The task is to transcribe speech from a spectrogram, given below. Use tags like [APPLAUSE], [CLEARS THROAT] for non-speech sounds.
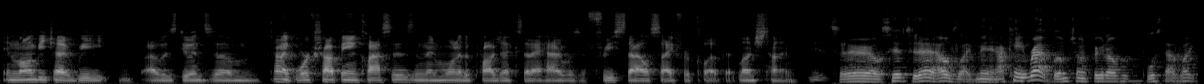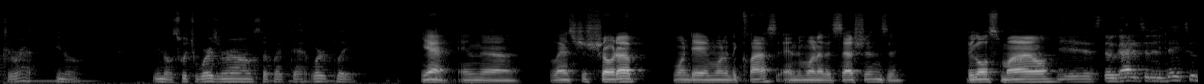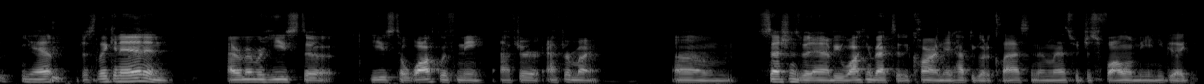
in Long Beach. I we I was doing some kind of like workshopping in classes, and then one of the projects that I had was a freestyle cipher club at lunchtime. Yes, sir. I was hip to that. I was like, man, I can't rap, but I'm trying to figure out what's that like to rap. You know, you know, switch words around, stuff like that. Wordplay. Yeah, and uh, Lance just showed up one day in one of the class and one of the sessions, and big old smile. Yeah, still got it to this day too. [LAUGHS] Yeah, just looking in, and I remember he used to he used to walk with me after after my um, sessions would end. I'd be walking back to the car, and they'd have to go to class, and then Lance would just follow me, and he'd be like,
